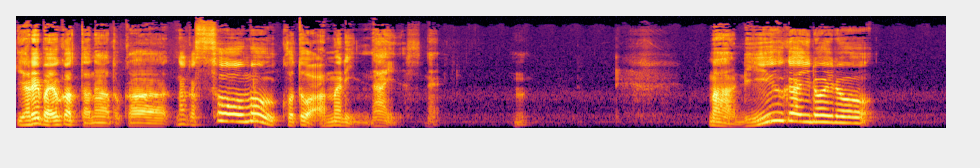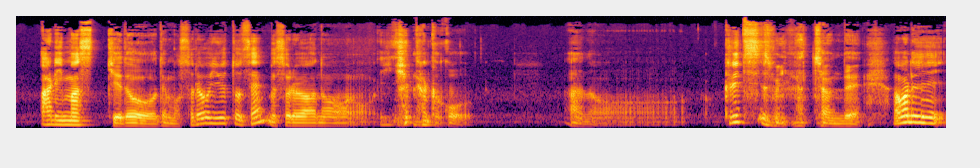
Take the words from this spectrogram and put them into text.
やればよかったなとかなんかそう思うことはあんまりないですね。うん、まあ理由がいろいろありますけどでもそれを言うと全部それはあの なんかこうあのクリティシズムになっちゃうんであまり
